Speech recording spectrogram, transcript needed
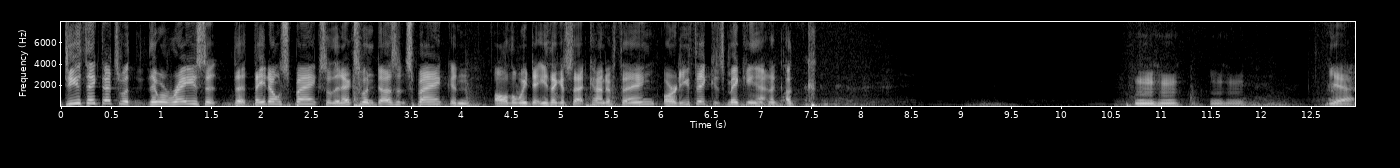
Do you think that's what they were raised that, that they don't spank, so the next one doesn't spank, and all the way down? You think it's that kind of thing, or do you think it's making a? a mm-hmm. Mm-hmm. Yeah.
